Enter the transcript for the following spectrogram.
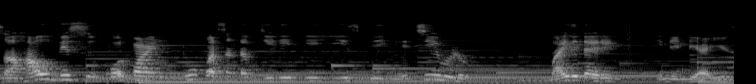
So how this 4.2% of GDP is being achieved by the dairy in India is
